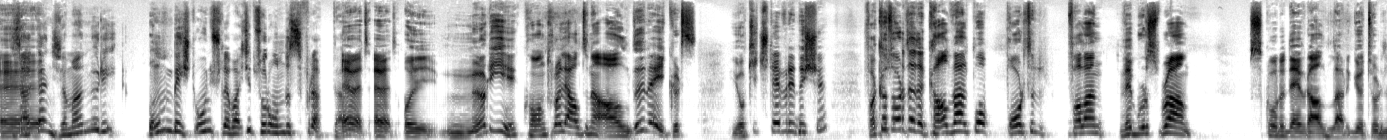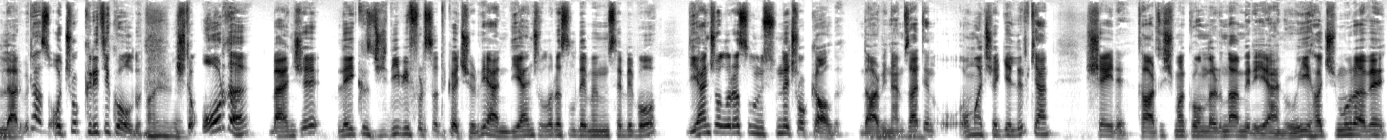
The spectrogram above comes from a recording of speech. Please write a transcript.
Ee, Zaten Jamal Murray 15'te 13 ile başlayıp sonra 10'da 0 attı. Evet evet. O Murray'i kontrol altına aldı Lakers. Yok hiç devre dışı. Fakat orada da Caldwell Pop, Porter falan ve Bruce Brown skoru devraldılar, götürdüler. Biraz o çok kritik oldu. Aynen. İşte orada bence Lakers ciddi bir fırsatı kaçırdı. Yani D'Angelo Russell dememin sebebi o. D'Angelo Russell'ın üstünde çok kaldı Darvin Ham. Zaten o maça gelirken şeydi tartışma konularından biri. Yani Rui Hachimura ve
